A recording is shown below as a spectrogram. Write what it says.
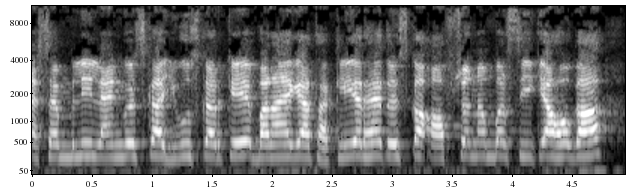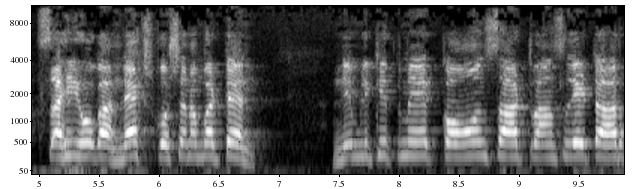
असेंबली लैंग्वेज का यूज़ करके बनाया गया था। क्लियर है? तो इसका ऑप्शन नंबर सी क्या होगा? सही होगा। नेक्स्ट क्वेश्चन नंबर टेन निम्नलिखित में कौन सा ट्रांसलेटर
